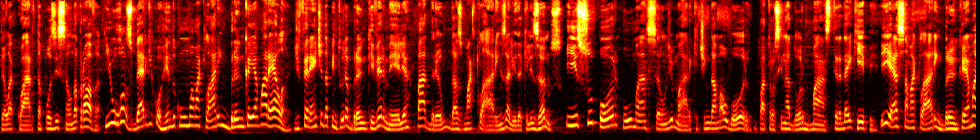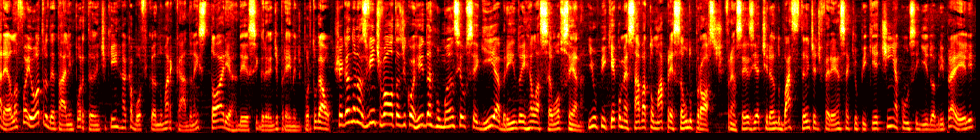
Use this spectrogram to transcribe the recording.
pela quarta posição da prova. E o Rosberg correndo com uma McLaren branca e amarela, diferente da pintura branca e vermelha, padrão das McLarens ali daqueles anos. Isso por uma ação de marketing da Marlboro, o patrocinador master da equipe. E essa McLaren branca e amarela foi outro detalhe importante que acabou ficando marcado na história desse Grande Prêmio de Portugal. Chegando nas 20 voltas de corrida, o Mansell seguia abrindo em relação ao Senna, e o Piquet começava a tomar pressão do Prost. O francês ia tirando bastante a diferença que o Piquet tinha conseguido abrir para ele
